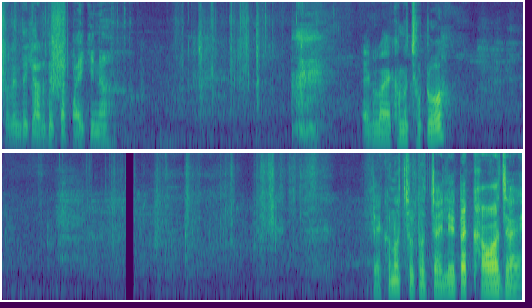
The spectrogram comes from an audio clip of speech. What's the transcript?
চলেন দেখি আর একটা পাই কিনা। এগুলো এখনও ছোট। এখনও ছোট, চাইলে এটা খাওয়া যায়।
